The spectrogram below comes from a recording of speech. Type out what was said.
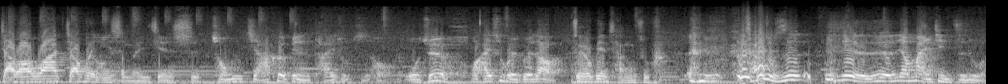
夹娃娃教会你什么一件事？从夹克变成台主之后，我觉得我还是回归到最后变场主。场主是毕竟是要迈进之路啊，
